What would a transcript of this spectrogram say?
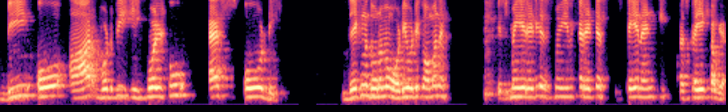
D O R would be equal to S O D देखना दोनों में ओडी ओडी कॉमन है? इसमें ये रेडियस इसमें ये भी क्या रेडियस? इसका ये 90 इसका ये क्या हो गया?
